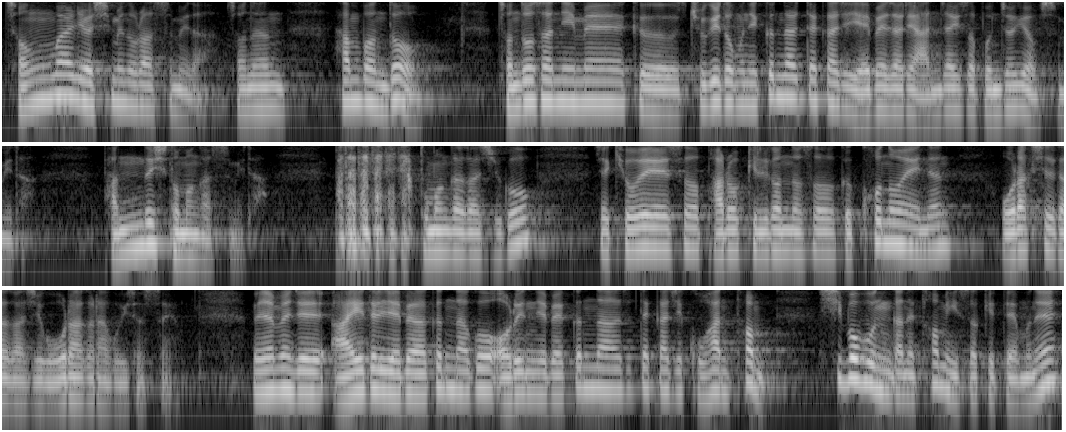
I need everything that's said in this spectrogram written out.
정말 열심히 놀았습니다. 저는 한 번도 전도사님의 그 주기도문이 끝날 때까지 예배 자리에 앉아 있어 본 적이 없습니다. 반드시 도망갔습니다. 바다다다닥 도망가가지고 이제 교회에서 바로 길 건너서 그 코너에 있는 오락실 가가지고 오락을 하고 있었어요. 왜냐하면 이제 아이들 예배가 끝나고 어린 예배 끝날 때까지 고한 텀 15분간의 텀이 있었기 때문에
